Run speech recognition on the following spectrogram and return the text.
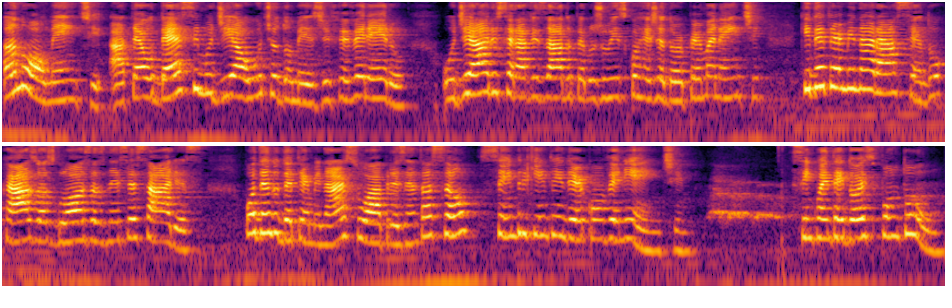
Anualmente, até o décimo dia útil do mês de fevereiro, o diário será avisado pelo juiz corregedor permanente, que determinará, sendo o caso, as glosas necessárias, podendo determinar sua apresentação sempre que entender conveniente. 52.1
